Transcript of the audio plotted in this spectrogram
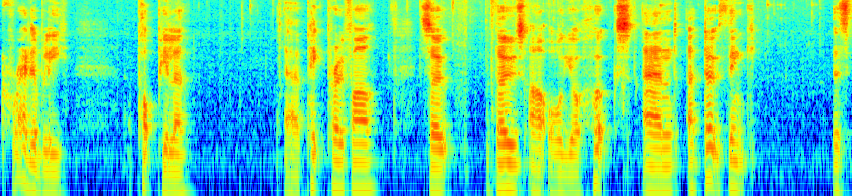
incredibly popular uh, pick profile. So those are all your hooks, and I don't think there's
